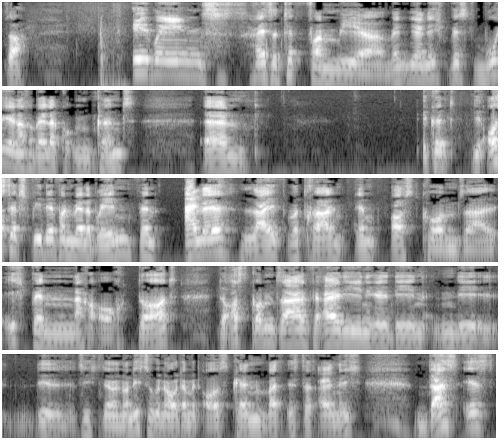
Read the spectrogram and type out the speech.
So. Übrigens, heißer Tipp von mir, wenn ihr nicht wisst, wo ihr nach Werder gucken könnt, ähm, ihr könnt die Auswärtsspiele von Werder Bremen werden alle live übertragen im Ostkurvensaal. Ich bin nachher auch dort. Der Ostkurvensaal, für all diejenigen, die, die, die sich noch nicht so genau damit auskennen, was ist das eigentlich? Das ist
